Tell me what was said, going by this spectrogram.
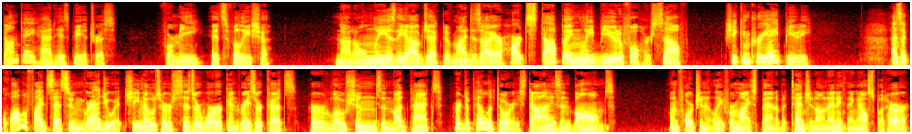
Dante had his Beatrice. For me, it's Felicia. Not only is the object of my desire heart stoppingly beautiful herself, she can create beauty. As a qualified Sassoon graduate, she knows her scissor work and razor cuts, her lotions and mud packs, her depilatories, dyes, and balms. Unfortunately for my span of attention on anything else but her,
